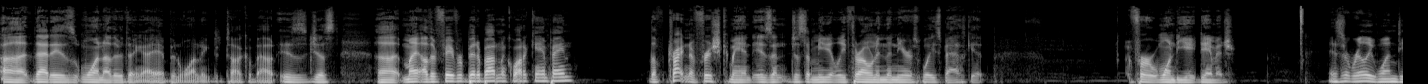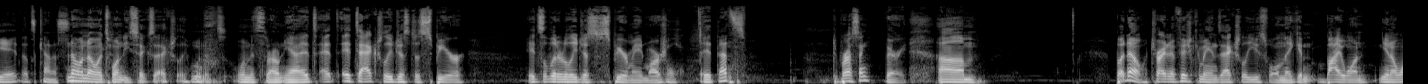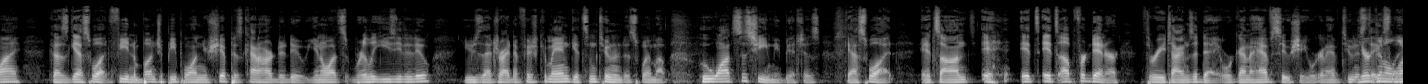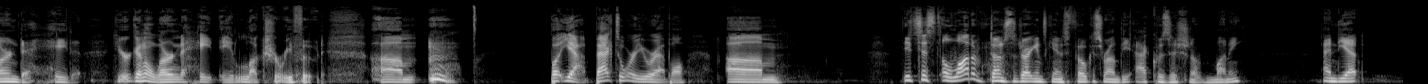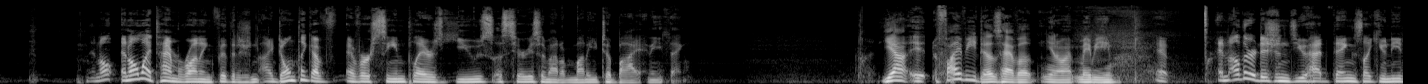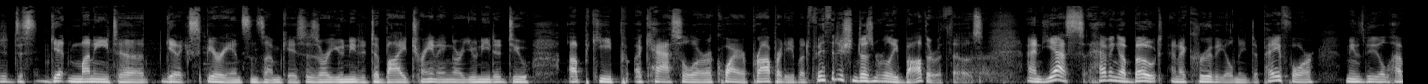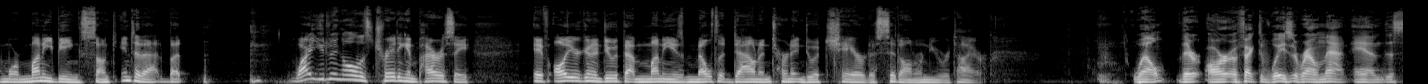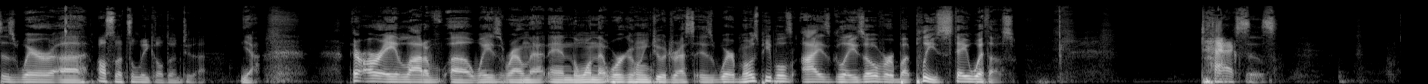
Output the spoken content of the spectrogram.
uh, that is one other thing I have been wanting to talk about. Is just uh, my other favorite bit about an aquatic campaign. The Trident of Fish command isn't just immediately thrown in the nearest wastebasket for one d eight damage. is it really 1d8? That's kind of sad. No, no, it's one d six actually when it's when it's thrown. Yeah, it's it's actually just a spear. It's literally just a spear made martial. It, That's depressing, very. Um, but no, Trident Fish Command is actually useful, and they can buy one. You know why? Because guess what? Feeding a bunch of people on your ship is kind of hard to do. You know what's really easy to do? Use that Trident Fish Command, get some tuna to swim up. Who wants sashimi, bitches? Guess what? It's on. It's it's up for dinner three times a day. We're gonna have sushi. We're gonna have tuna. you're going to later. learn to hate it. You're gonna learn to hate a luxury food. Um, but yeah, back to where you were at, Paul. it's just a lot of Dungeons and Dragons games focus around the acquisition of money, and yet, in all in all my time running Fifth Edition, I don't think I've ever seen players use a serious amount of money to buy anything. Yeah, it five E does have a you know maybe Uh, In other editions, you had things like you needed to get money to get experience in some cases, or you needed to buy training, or you needed to upkeep a castle or acquire property. But fifth edition doesn't really bother with those. And yes, having a boat and a crew that you'll need to pay for means that you'll have more money being sunk into that. But why are you doing all this trading and piracy if all you're going to do with that money is melt it down and turn it into a chair to sit on when you retire? Well, there are effective ways around that, and this is where, uh, Also, that's illegal. Don't do that. yeah, there are a lot of uh, ways around that, and the one that we're going to address is where most people's eyes glaze over. But please stay with us. Taxes.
